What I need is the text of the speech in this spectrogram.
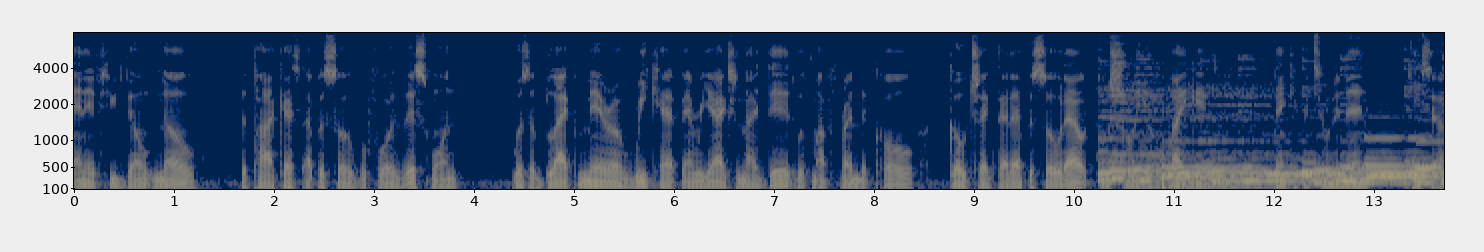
And if you don't know, the podcast episode before this one was a Black Mirror recap and reaction I did with my friend Nicole. Go check that episode out. I'm sure you'll like it. Thank you for tuning in. Peace out.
